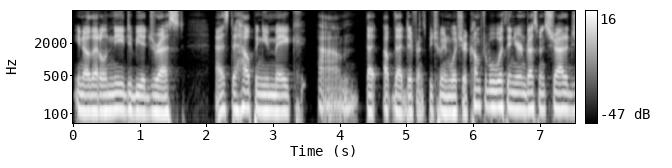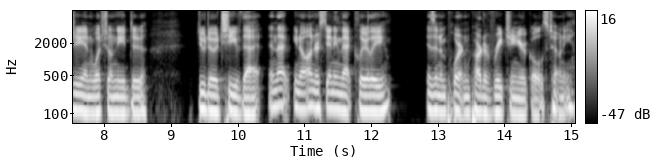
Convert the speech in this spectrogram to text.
you know, that'll need to be addressed as to helping you make um, that up that difference between what you're comfortable with in your investment strategy and what you'll need to do to achieve that. And that, you know, understanding that clearly is an important part of reaching your goals, Tony.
